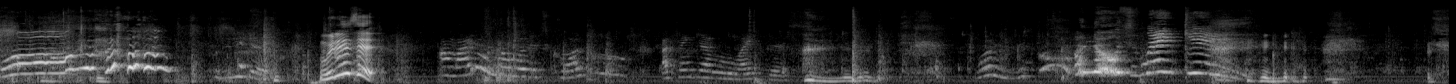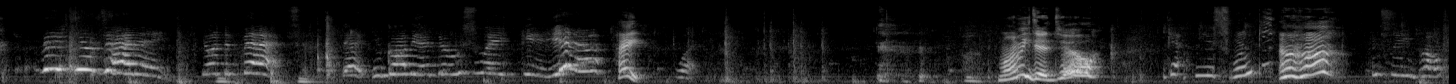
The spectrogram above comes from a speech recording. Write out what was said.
Whoa! What did you get? What is it? Um, I don't know what it's called. I think I will like this. What is this? Oh no, it's Slinky! Thank you, Daddy! You're the best! Dad, you got me a new Slinky! Yeah! hey, What? Mommy did too. Get me a Slinky? Uh huh. And so you both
